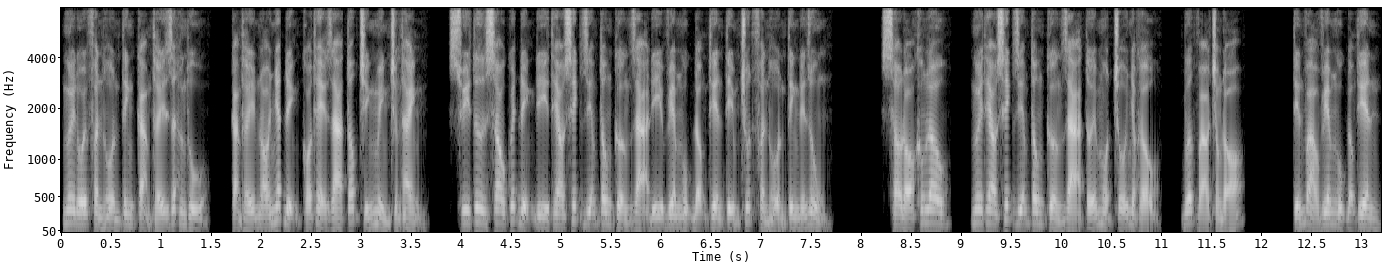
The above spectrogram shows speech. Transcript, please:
Ngươi đối phần hồn tinh cảm thấy rất hứng thú, cảm thấy nó nhất định có thể gia tốc chính mình trưởng thành suy tư sau quyết định đi theo xích diễm tông cường giả đi viêm ngục động thiên tìm chút phần hồn tinh đến dùng. Sau đó không lâu, ngươi theo xích diễm tông cường giả tới một chỗ nhập khẩu, bước vào trong đó. Tiến vào viêm ngục động tiên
